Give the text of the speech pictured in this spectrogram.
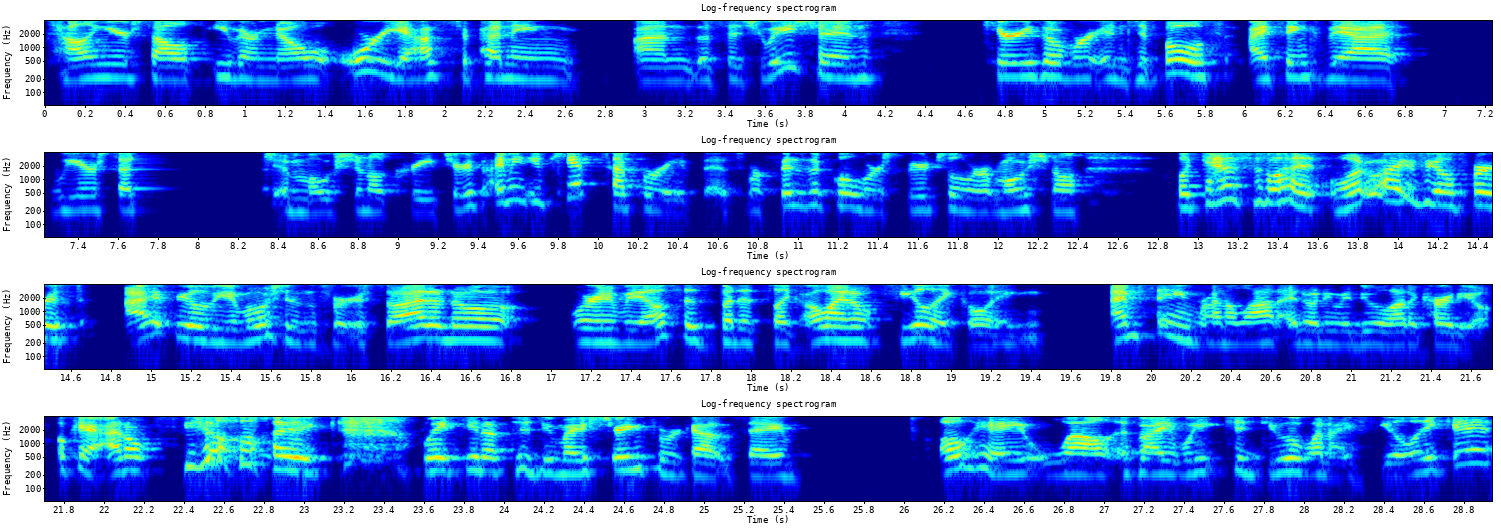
telling yourself either no or yes, depending on the situation, carries over into both. I think that we are such emotional creatures. I mean, you can't separate this. We're physical, we're spiritual, we're emotional. But guess what? What do I feel first? I feel the emotions first. So I don't know or anybody else is, but it's like, oh, I don't feel like going. I'm saying run a lot. I don't even do a lot of cardio. Okay, I don't feel like waking up to do my strength workout. Say, okay, well, if I wait to do it when I feel like it,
